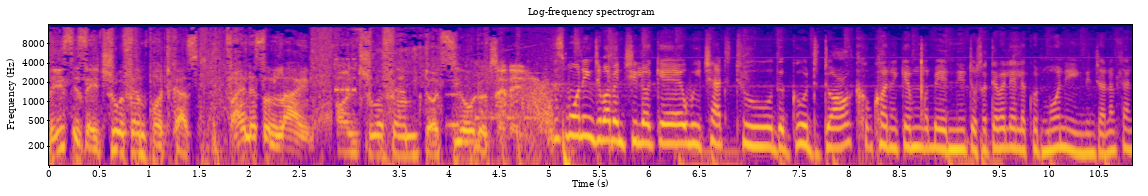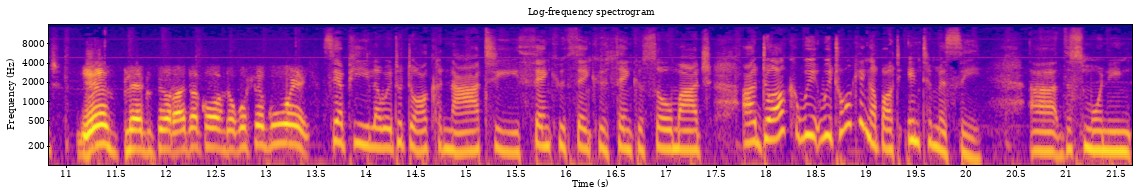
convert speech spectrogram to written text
This is a True FM podcast. Find us online on truefm.co.za. This morning njengoba benitshilo ke we chat to the good doc ukhona ke emnxebeni Dr. Good morning. Ninjani namhlanje? Yes black siyoright akhondo kuhle kuwe. Siyaphila wethu doc nathi. Thank you thank you thank you so much. Uh doc we we're talking about intimacy uh this morning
